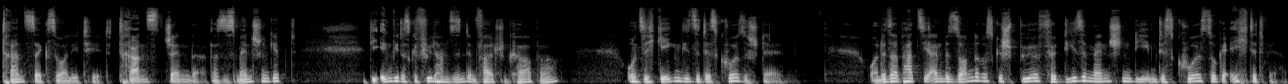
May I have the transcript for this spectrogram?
Transsexualität, Transgender, dass es Menschen gibt, die irgendwie das Gefühl haben, sie sind im falschen Körper und sich gegen diese Diskurse stellen. Und deshalb hat sie ein besonderes Gespür für diese Menschen, die im Diskurs so geächtet werden.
